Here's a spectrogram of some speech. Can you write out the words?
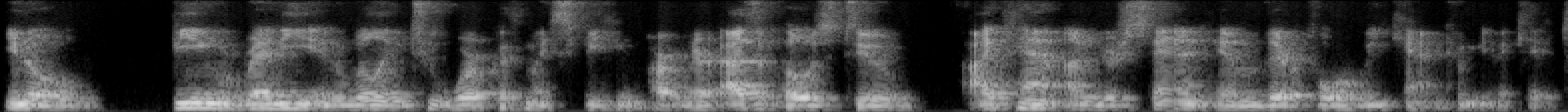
you know, being ready and willing to work with my speaking partner as opposed to, I can't understand him, therefore we can't communicate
